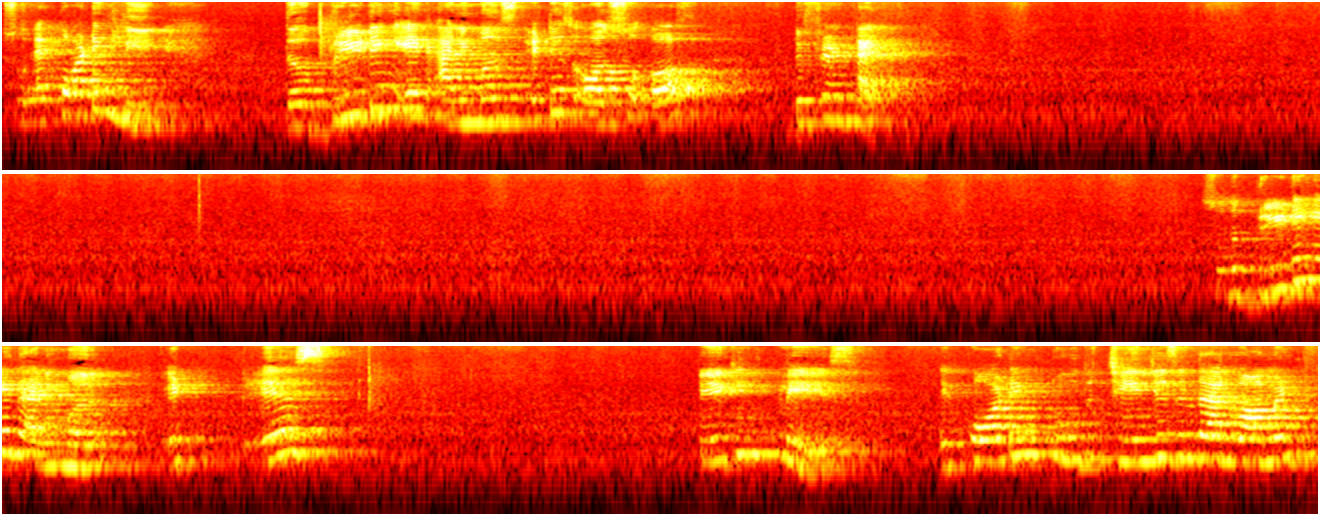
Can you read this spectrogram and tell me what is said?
So accordingly, the breeding in animals, it is also of different type. So the breeding in animal, it is taking place according to the changes in the environment.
